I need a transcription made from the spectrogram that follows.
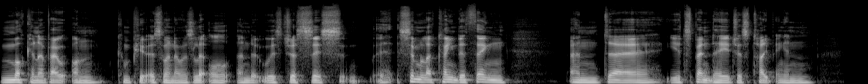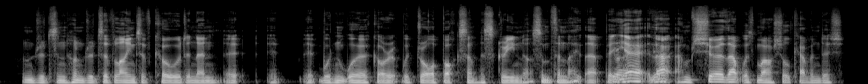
mucking about on computers when I was little, and it was just this uh, similar kind of thing. And uh, you'd spend a day just typing in hundreds and hundreds of lines of code, and then it, it, it wouldn't work, or it would draw a box on the screen, or something like that. But Right, yeah, yeah. that I'm sure that was Marshall Cavendish.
